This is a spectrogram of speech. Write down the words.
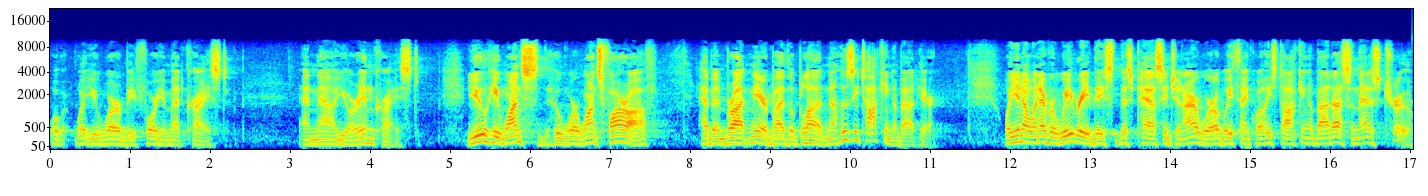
what you were before you met Christ, and now you are in Christ. You he once, who were once far off have been brought near by the blood. Now, who's he talking about here? Well, you know, whenever we read these, this passage in our world, we think, well, he's talking about us, and that is true.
